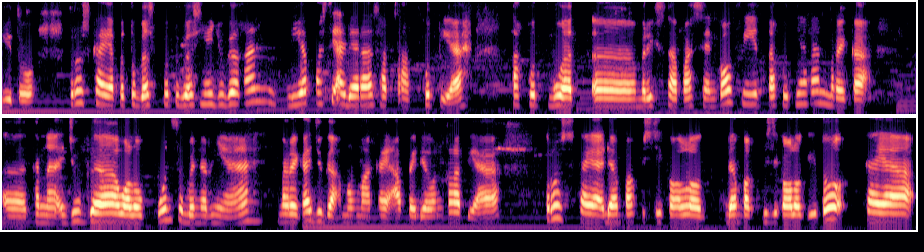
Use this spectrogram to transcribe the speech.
gitu. Terus kayak petugas-petugasnya juga kan dia pasti ada rasa takut ya takut buat eh, meriksa pasien COVID, takutnya kan mereka eh, kena juga, walaupun sebenarnya mereka juga memakai APD lengkap ya. Terus kayak dampak psikolog, dampak psikolog itu kayak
